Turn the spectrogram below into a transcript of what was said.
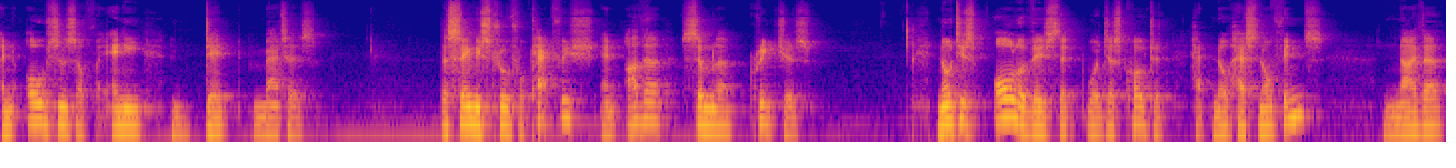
and oceans of any dead matters. The same is true for catfish and other similar creatures. Notice all of these that were just quoted had no, has no fins, neither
